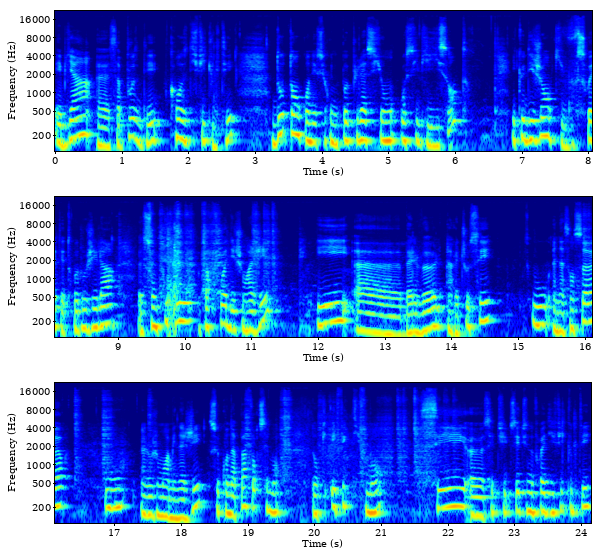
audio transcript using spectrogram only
eh bien, euh, ça pose des grosses difficultés. D'autant qu'on est sur une population aussi vieillissante et que des gens qui souhaitent être logés là euh, sont plutôt parfois des gens âgés et euh, ben, elles veulent un rez-de-chaussée ou un ascenseur ou un logement aménagé, ce qu'on n'a pas forcément. Donc effectivement, euh, c'est une vraie difficulté.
